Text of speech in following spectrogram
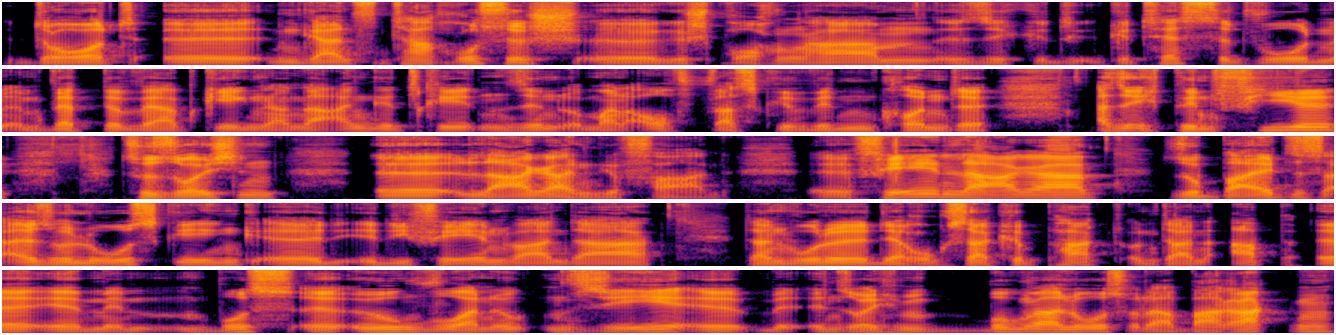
dort äh, einen ganzen Tag Russisch äh, gesprochen haben, sich getestet wurden, im Wettbewerb gegeneinander angetreten sind und man auch was gewinnen konnte. Also ich bin viel zu solchen äh, Lagern gefahren. Äh, Ferienlager, sobald es also losging, äh, die, Ferien waren da, dann wurde der Rucksack gepackt und dann ab äh, dem Bus äh, irgendwo an irgendeinem See, äh, in solchen Bungalows oder Baracken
